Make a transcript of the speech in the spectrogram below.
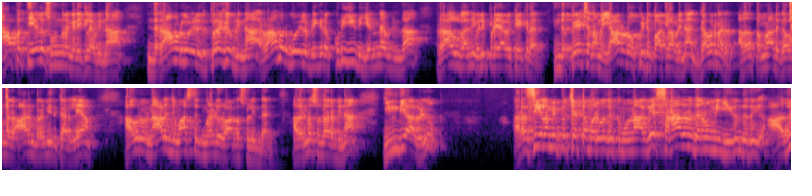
நாற்பத்தி ஏழு சுதந்திரம் கிடைக்கல அப்படின்னா இந்த ராமர் கோயிலுக்கு பிறகு அப்படின்னா ராமர் கோயில் அப்படிங்கிற குறியீடு என்ன அப்படின்னு தான் ராகுல் காந்தி வெளிப்படையாக கேட்கிறார். இந்த பேச்சை நம்ம யாரோட ஒப்பிட்டு பார்க்கலாம் அப்படின்னா கவர்னர் அதாவது Tamil Nadu governor R N Ravi இருக்கார் இல்லையா? அவர் ஒரு நாலஞ்சு மாதத்துக்கு முன்னாடி ஒரு வார்த்தை சொல்லியிருந்தார். அவர் என்ன சொன்னார் அப்படின்னா இந்தியாவில் அரசியலமைப்பு சட்டம் வருவதற்கு முன்னாகவே சனாதன தர்மம் இங்கு இருந்தது. அது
